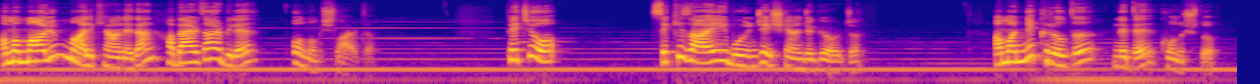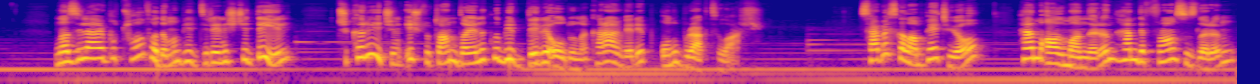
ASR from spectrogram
Ama malum malikaneden haberdar bile olmamışlardı. Petio 8 ay boyunca işkence gördü. Ama ne kırıldı ne de konuştu. Naziler bu tuhaf adamın bir direnişçi değil, çıkarı için iş tutan dayanıklı bir deli olduğuna karar verip onu bıraktılar. Serbest kalan Petio hem Almanların hem de Fransızların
